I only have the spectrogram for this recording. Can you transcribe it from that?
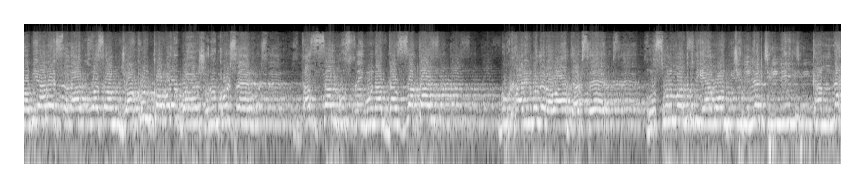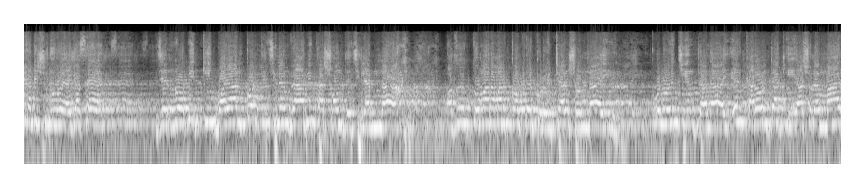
নবী সালাতু ওয়াসালাম যখন কবরের বয়ান শুরু করছেন, দাজ্জাল মুসলিমুনা দাজ্জাতান, বুখারির মধ্যে রওয়ায়াত আসছে। মুসলমান যদি এমন চিল্লা চিল্লি কান্নাকাটি শুরু হয়ে গেছে যে নবী কি বয়ান করতেছিলেন রাবি তা শুনতেছিলেন না। অথচ তোমার আমার কবরে কোনো টেনশন নাই, কোনো চিন্তা নাই। এর কারণটা কি? আসলে মার,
